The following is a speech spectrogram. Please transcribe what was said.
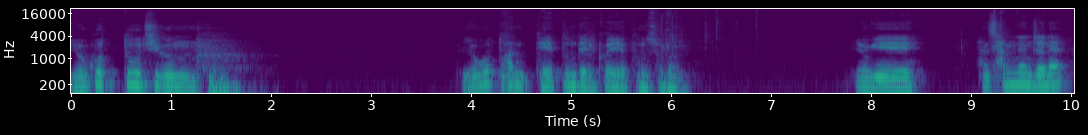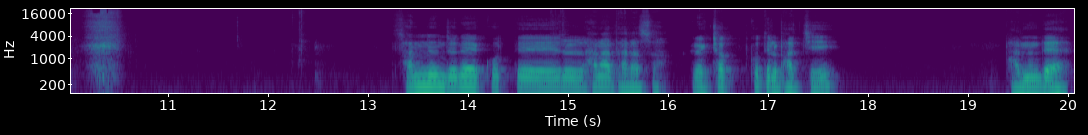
요것도 지금, 요것도 한 대분 될 거예요, 분수는. 여기 한 3년 전에, 3년 전에 꽃대를 하나 달았어. 그래, 첫 꽃대를 봤지. 봤는데,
